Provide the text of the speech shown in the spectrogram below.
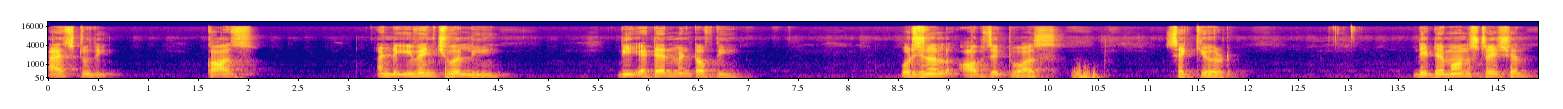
as to the cause and eventually the attainment of the original object was secured. The demonstration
